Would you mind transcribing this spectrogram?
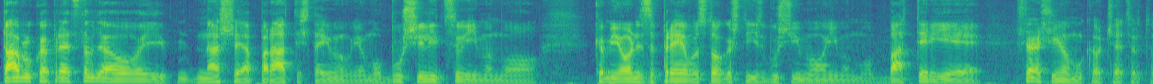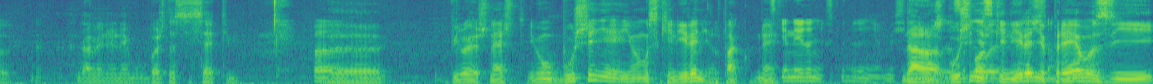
Tablu koja predstavlja ovaj, naše aparate, šta imamo. Imamo bušilicu, imamo kamione za prevoz toga što izbušimo, imamo baterije, šta još imamo kao četvrto? Da mene ne mogu baš da se setim. Pa... E, bilo je još nešto. Imamo bušenje, imamo skeniranje, je li tako? Ne. Skeniranje, skeniranje. Mislim, da, da, da bušenje, skeniranje, prevoz i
